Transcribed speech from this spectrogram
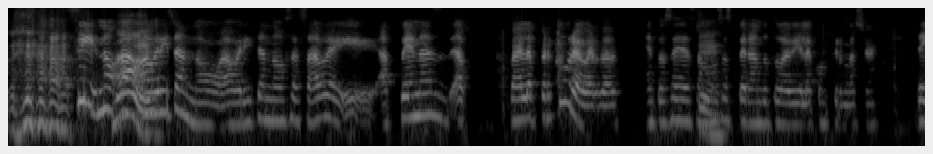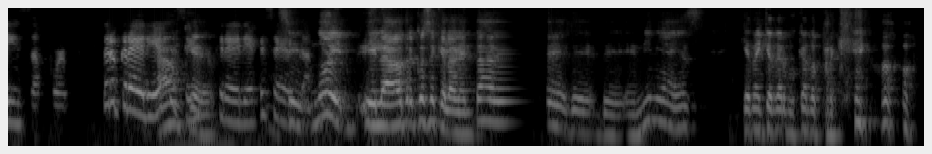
sí, no, no a, ahorita no, ahorita no se sabe, apenas va la apertura, ¿verdad? Entonces estamos sí. esperando todavía la confirmación de INSAFORP. Pero creería ah, que okay. sí, creería que se sí, no, y, y, la otra cosa es que la ventaja de, de, de, en línea es que no hay que andar buscando parqueo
